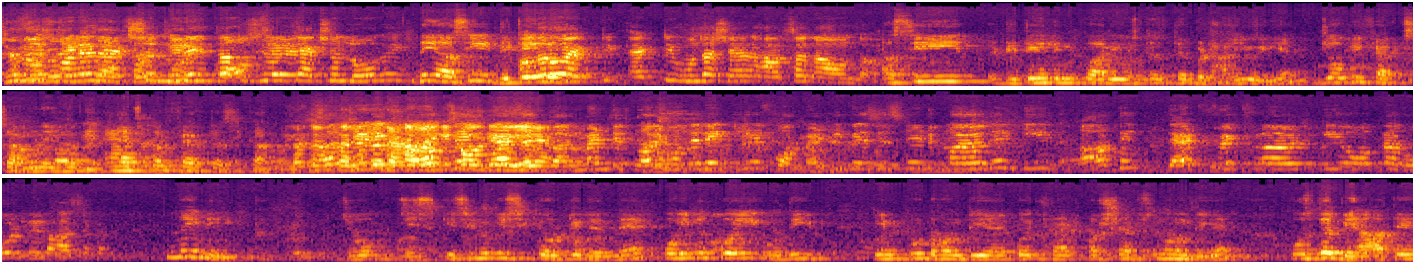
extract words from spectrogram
ਪੁਲਿਸ ਵਾਲੇ ਨੇ ਐਕਸ਼ਨ ਨਹੀਂ ਲਿੱਤਾ ਤੁਸੀਂ ਉਹ ਐਕਸ਼ਨ ਲਓਗੇ? ਨਹੀਂ ਅਸੀਂ ਅਗਰ ਉਹ ਡਿਟੇਲ ਐਕਟਿਵ ਹੁੰਦਾ ਸ਼ਾਇਦ ਹਾਦਸਾ ਨਾ ਹੁੰਦਾ। ਅਸੀਂ ਡਿਟੇਲ ਇਨਕੁਆਰੀ ਉਸ ਦੇ ਉੱਤੇ ਬਿਠਾਈ ਹੋਈ ਹੈ ਜੋ ਵੀ ਫੈਕਟ ਸਾਹਮਣੇ ਆਉਣਗੇ ਐਜ਼ ਪਰ ਫੈਕਟ ਅਸੀਂ ਕਾਰਵਾਈ ਕਰਾਂਗੇ। ਗਵਰਨਮੈਂਟ ਡਿਪਲੋਏ ਹੁੰਦੇ ਨੇ ਕੀ ਇਹ ਫਾਰਮੈਲਿਟੀ ਬੇਸਿਸ ਤੇ ਡਿਪਲੋਏ ਹੁੰਦੇ ਨੇ ਕੀ ਆਰ ਦੇ ਦੈਟ ਫਿਟ ਕਿ ਉਹ ਆਪਣਾ ਰੋਲ ਨਿਭਾ ਸਕਣ? ਨਹੀਂ ਨਹੀਂ ਜੋ ਜਿਸ ਕਿਸੇ ਨੂੰ ਵੀ ਸਿਕਿਉਰਿਟੀ ਦਿੰਦੇ ਆ ਕੋਈ ਨਾ ਕੋਈ ਉਹਦੀ ਇਨਪੁਟ ਹੁੰਦੀ ਹੈ ਕੋਈ ਥ੍ਰੈਟ ਪਰਸੈਪਸ਼ਨ ਹੁੰਦੀ ਹੈ ਉਸ ਦੇ ਬਿਹਾਰ ਤੇ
